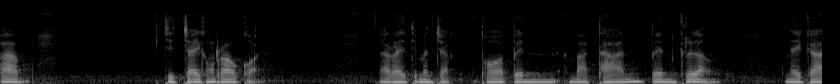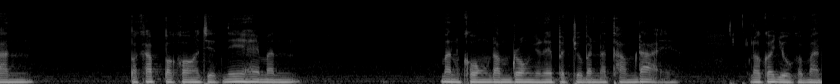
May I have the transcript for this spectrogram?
ภาพจิตใจของเราก่อน อะไรที่มันจะพอเป็นบาดฐานเป็นเครื่องในการประคับประคองจิตนี้ให้มันมั่นคงดำรงอยู่ในปัจจุบันธรรมได้ เราก็อยู่กับมัน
